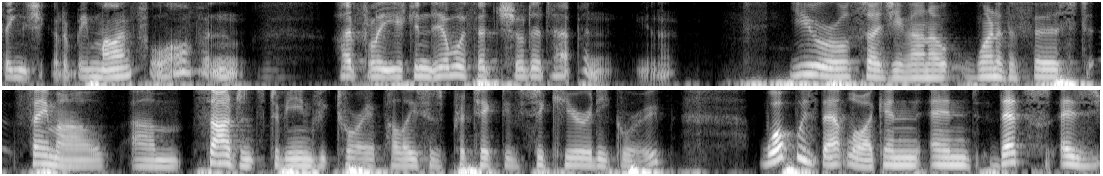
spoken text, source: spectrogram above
things you've got to be mindful of, and hopefully you can deal with it should it happen, you know. You were also, Giovanna, one of the first female um, sergeants to be in Victoria Police's protective security group. What was that like? And and that's as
